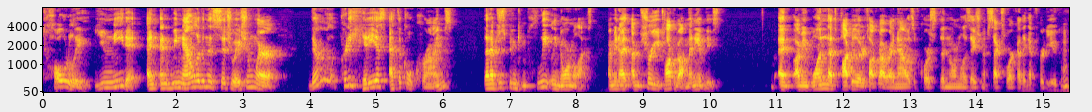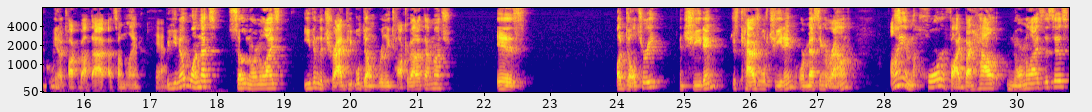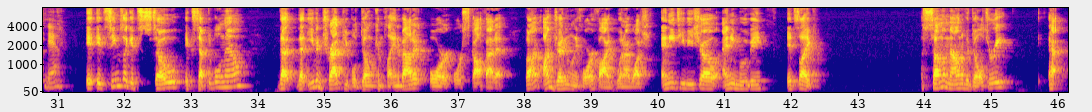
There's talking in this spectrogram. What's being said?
Totally. You need it. And and we now live in this situation where there are pretty hideous ethical crimes that have just been completely normalized. I mean, I, am sure you talk about many of these. And I mean, one that's popular to talk about right now is, of course, the normalization of sex work. I think I've heard you, mm-hmm. you know, talk about that at some length. Yeah. But you know, one that's so normalized, even the trad people don't really talk about it that much, is adultery and cheating, just casual cheating or messing around. I am horrified by how normalized this is. Yeah. It, it, seems like it's so acceptable now that that even trad people don't complain about it or or scoff at it. But I'm, I'm genuinely horrified when I watch any TV show, any movie. It's like some amount of adultery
